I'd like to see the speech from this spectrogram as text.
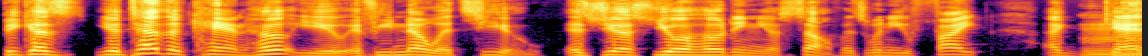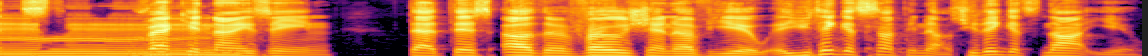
because your tether can't hurt you if you know it's you. It's just you're hurting yourself. It's when you fight against Mm. recognizing that this other version of you, you think it's something else. You think it's not you.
